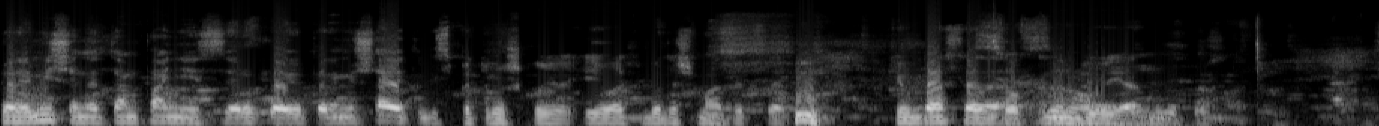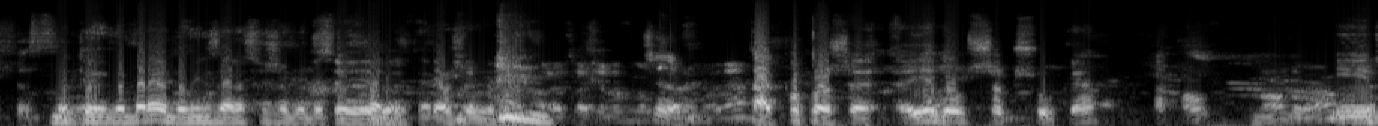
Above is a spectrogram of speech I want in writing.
Перемішане, там пані з рукою перемішає тобі з петрушкою, і от будеш мати це. Сиром. індуя. Мені просто. Це Ну сире. ти вибирай, бо він зараз вже буде Все, я, йду. підходити. я вже вибрав. Так, попрошу, jedą szakszukę taką No dobra. I Chcesz-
